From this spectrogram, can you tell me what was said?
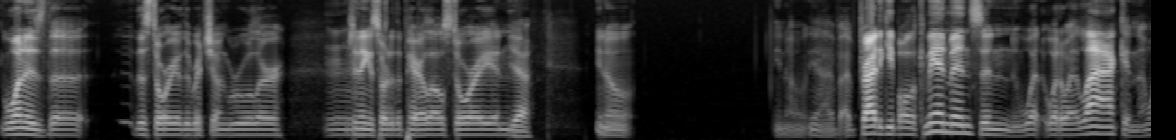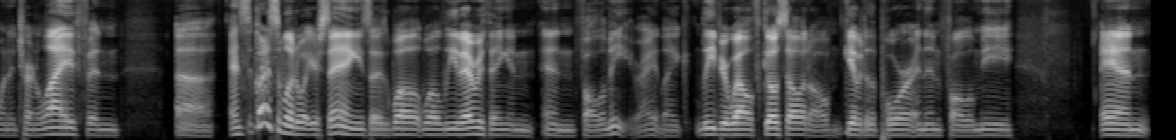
one is the the story of the rich young ruler which I think is sort of the parallel story. And Yeah. you know, you know, yeah, I've, I've tried to keep all the commandments, and what what do I lack? And I want eternal life, and uh, and it's kind of similar to what you're saying. He says, well, well, leave everything and and follow me, right? Like leave your wealth, go sell it all, give it to the poor, and then follow me. And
